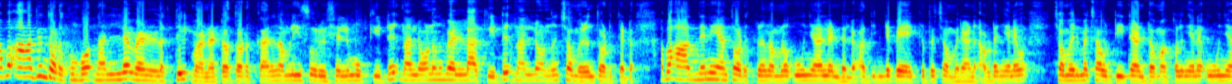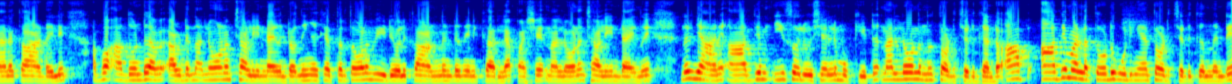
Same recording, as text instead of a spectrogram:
അപ്പോൾ ആദ്യം തുടക്കുമ്പോൾ നല്ല വെള്ളത്തിൽ വേണം കേട്ടോ തുടക്കാൻ. നമ്മൾ ഈ സൊല്യൂഷനിൽ മുക്കിയിട്ട് നല്ലോണം വെള്ളമാക്കിയിട്ട് നല്ലോണം ചുമരും തുടക്കട്ടോ. അപ്പോൾ ആദ്യം തന്നെ ഞാൻ തുടക്കുന്നത് നമ്മൾ ഊഞ്ഞാലുണ്ടല്ലോ അതിന്റെ ബേക്കത്തെ ചുമരാണ്. അവിടെ ഇങ്ങനെ ചുമരുമ്പോൾ ചവിട്ടിയിട്ടാണ് കേട്ടോ മക്കൾ ഇങ്ങനെ ഊഞ്ഞാല കാടൽ അപ്പോൾ അതുകൊണ്ട് അവിടെ നല്ലോണം ചളി ഉണ്ടായിരുന്നു കേട്ടോ നിങ്ങൾക്ക് എത്രത്തോളം വീഡിയോയിൽ കാണുന്നുണ്ടെന്ന് എനിക്കറിയില്ല പക്ഷേ നല്ലോണം ചളി ഉണ്ടായിരുന്നു. എന്നിട്ട് ഞാൻ ആദ്യം ഈ സൊല്യൂഷനിൽ മുക്കിയിട്ട് നല്ലോണം ഒന്ന് തുടച്ചെടുക്കാം കേട്ടോ ആ ആദ്യം വെള്ളത്തോട് കൂടി ഞാൻ തുടച്ചെടുക്കുന്നുണ്ട്.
